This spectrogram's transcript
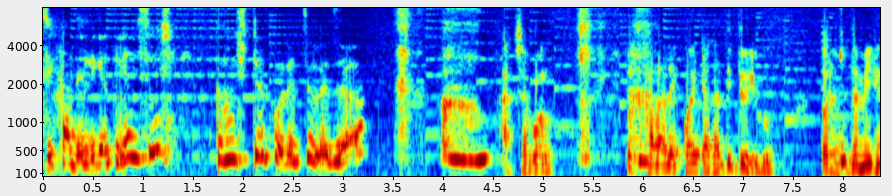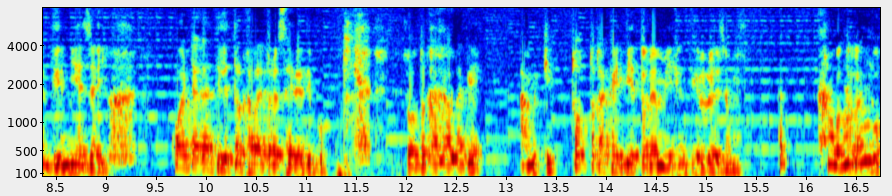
যে কাজের লিগে তুই আইসিস কাজটা করে চলে যা আচ্ছা বল। তোর খালারে কয় টাকা দিতে হইব? তোরা যদি আমি এখান থেকে নিয়ে যাই কয় টাকা দিলে তোর খালায় তোরা ছাইড়ে দিব? যত টাকা লাগে আমি ঠিক তত টাকাই দিয়ে তোরা আমি এখান থেকে লয়ে যাব। কত লাগবো?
